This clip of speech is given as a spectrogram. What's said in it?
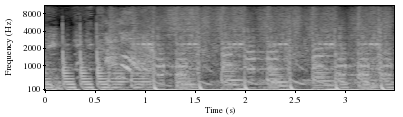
Come on.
